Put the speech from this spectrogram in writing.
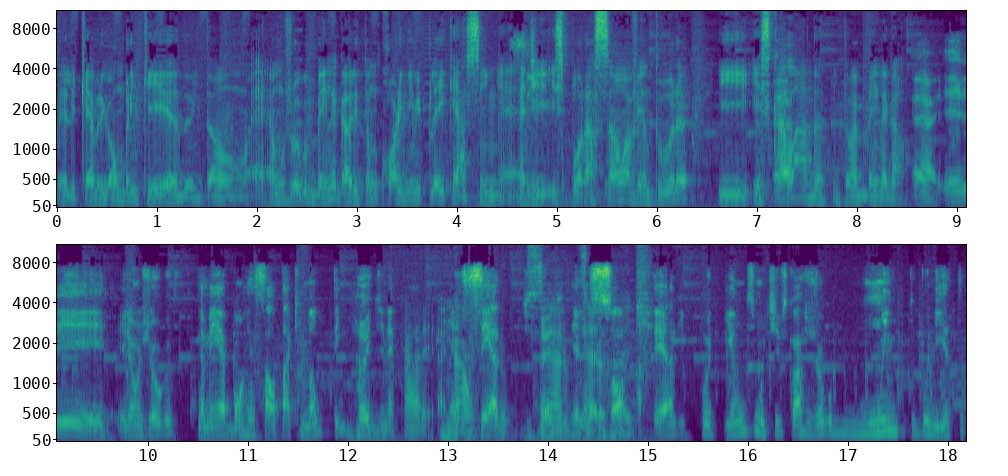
Ele quebra igual um brinquedo. Então, é um jogo bem legal. Ele tem um core gameplay que é assim: é, é de exploração, aventura e escalada. É. Então é bem legal. É, ele, ele é um jogo também é bom ressaltar que não tem HUD, né, cara? É não. zero de zero, HUD. Ele é zero é só HUD. a tela e, por, e é um dos motivos que eu acho o jogo muito bonito.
